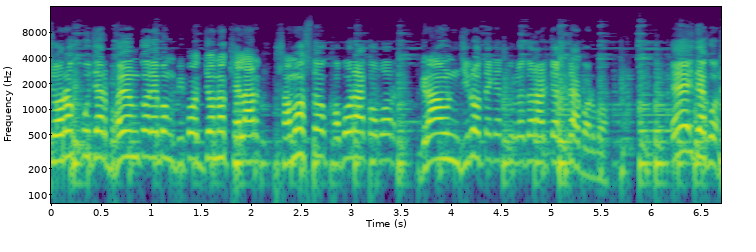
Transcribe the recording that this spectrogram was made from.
চরক পূজার ভয়ঙ্কর এবং বিপজ্জনক খেলার সমস্ত খবরাখবর গ্রাউন্ড জিরো থেকে তুলে ধরার চেষ্টা করব। এই দেখুন,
